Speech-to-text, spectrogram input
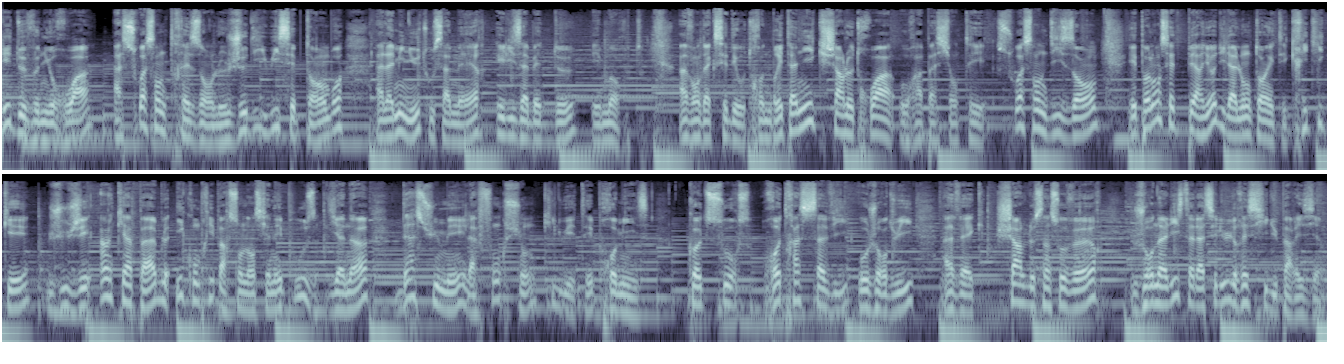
Devenu roi à 73 ans le jeudi 8 septembre, à la minute où sa mère, Élisabeth II, est morte. Avant d'accéder au trône britannique, Charles III aura patienté 70 ans et pendant cette période, il a longtemps été critiqué, jugé incapable, y compris par son ancienne épouse, Diana, d'assumer la fonction qui lui était promise. Code Source retrace sa vie aujourd'hui avec Charles de Saint-Sauveur, journaliste à la cellule Récit du Parisien.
